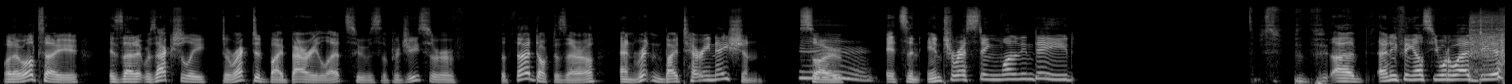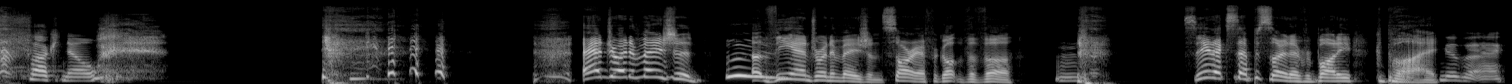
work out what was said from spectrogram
what I will tell you is that it was actually directed by Barry Letts, who was the producer of the third Doctor's Era, and written by Terry Nation. So Hmm. it's an interesting one indeed. Uh, anything else you want to add, dear? Fuck no. Android invasion. Uh, the Android invasion. Sorry, I forgot the the. Mm. See you next episode, everybody. Goodbye. Goodbye.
